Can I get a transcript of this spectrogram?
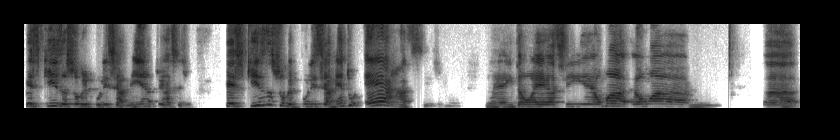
Pesquisa sobre policiamento e racismo. Pesquisa sobre policiamento é racismo. Né? Então, é assim, é uma... É uma uh,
